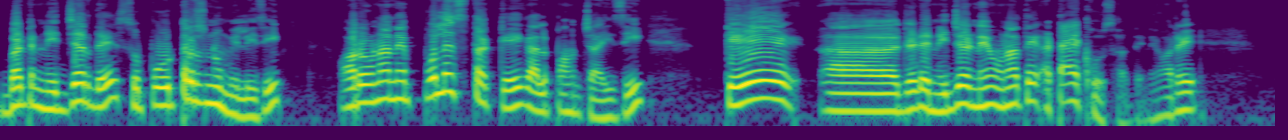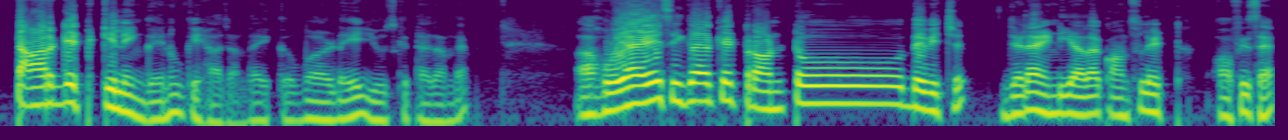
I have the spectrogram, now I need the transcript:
ਬਟ ਨਿਜਰ ਦੇ ਸਪੋਰਟਰਸ ਨੂੰ ਮਿਲੀ ਸੀ ਔਰ ਉਹਨਾਂ ਨੇ ਪੁਲਿਸ ਤੱਕ ਇਹ ਗੱਲ ਪਹੁੰਚਾਈ ਸੀ ਕਿ ਜਿਹੜੇ ਨਿਜਰ ਨੇ ਉਹਨਾਂ ਤੇ ਅਟੈਕ ਹੋ ਸਕਦੇ ਨੇ ਔਰ ਇਹ ਟਾਰਗੇਟ ਕਿਲਿੰਗ ਇਹਨੂੰ ਕਿਹਾ ਜਾਂਦਾ ਇੱਕ ਵਰਡ ਇਹ ਯੂਜ਼ ਕੀਤਾ ਜਾਂਦਾ ਹੋਇਆ ਇਹ ਸੀਗਾ ਕਿ ਟੋਰਾਂਟੋ ਦੇ ਵਿੱਚ ਜਿਹੜਾ ਇੰਡੀਆ ਦਾ ਕੌਂਸੂਲੇਟ ਆਫਿਸ ਹੈ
